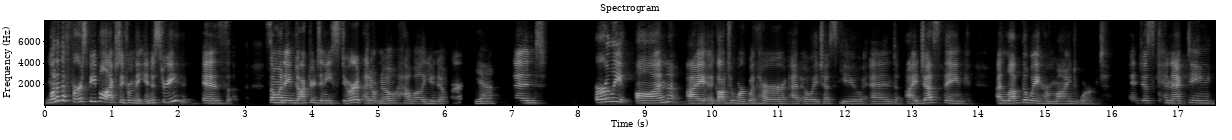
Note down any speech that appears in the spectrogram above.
one of the first people actually from the industry is someone named Dr. Denise Stewart. I don't know how well you know her. Yeah. And early on, I got to work with her at OHSU, and I just think I love the way her mind worked and just connecting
